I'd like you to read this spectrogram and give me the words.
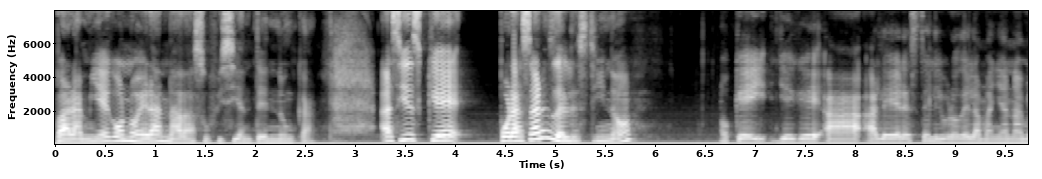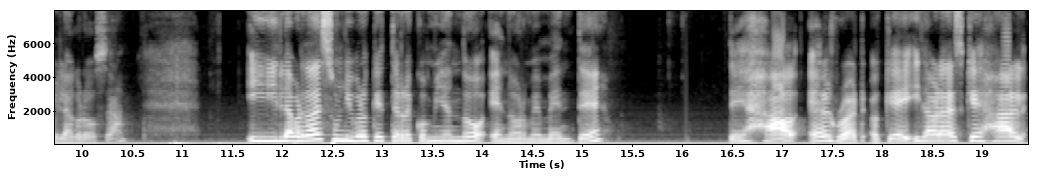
para mi ego no era nada suficiente nunca. Así es que, por azares del destino, ok, llegué a, a leer este libro de La Mañana Milagrosa. Y la verdad es un libro que te recomiendo enormemente de Hal Elrod, ¿ok? Y la verdad es que Hal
